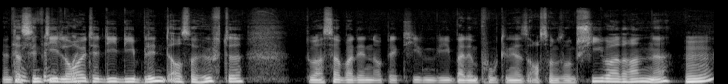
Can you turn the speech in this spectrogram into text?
Das ich- sind die. Leute, die, die blind aus der Hüfte, du hast ja bei den Objektiven wie bei dem Punkt jetzt auch so, so einen Schieber dran, ne? Mhm.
